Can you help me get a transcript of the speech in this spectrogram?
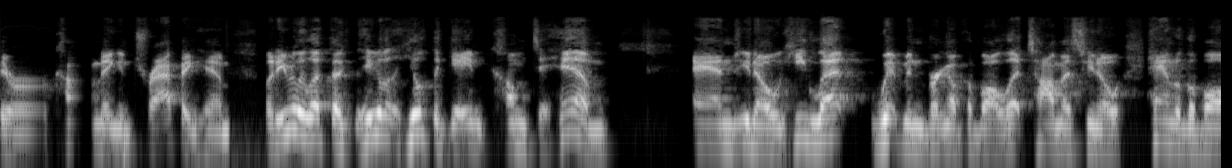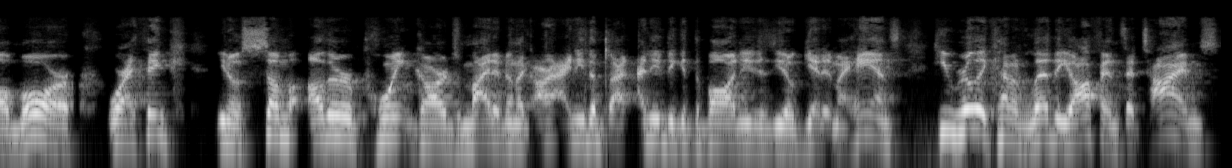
They were coming and trapping him, but he really let the, he, he let the game come to him. And, you know, he let Wittman bring up the ball, let Thomas, you know, handle the ball more. Where I think, you know, some other point guards might have been like, all right, I need the, I need to get the ball. I need to, you know, get it in my hands. He really kind of led the offense at times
